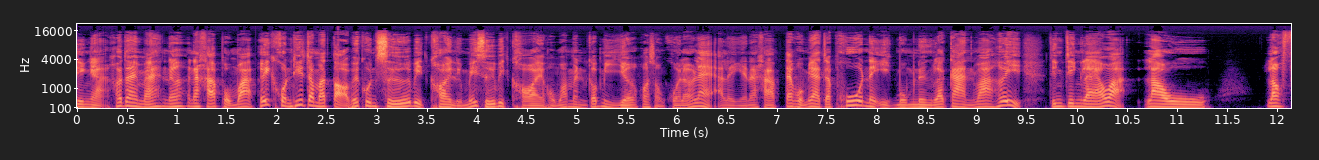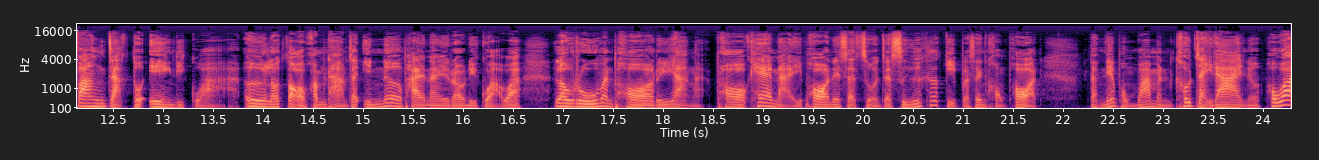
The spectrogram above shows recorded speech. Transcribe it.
ริงๆอะเข้าใจไหมเนอะนะครับผมว่าเฮ้ยคนที่จะมาตอบให้คุณซื้อบิตคอยน์หรือไม่ซื้อบิตคอยน์ผมว่ามันก็มีเยอะพอสมควรแล้วแหละอะไรเงี้ยนะครับแต่ผมอยากจะพูดในอีกมุมหนึ่งละกันว่าเฮ้ยจริง ๆ แล้วอะเราเราฟังจากตัวเองดีกว่า เออ เราตอบคำถามจาก inner ภายในเราดีกว่าว่า เรารู้มันพอหรือยังอะ พอแค่ไหน พอในสัดส่วนจะซื้อสักกี่เปอร์เซ็นต์ของพอร์ต แบบนี้ผมว่ามันเข้าใจได้เนอะเพราะว่า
